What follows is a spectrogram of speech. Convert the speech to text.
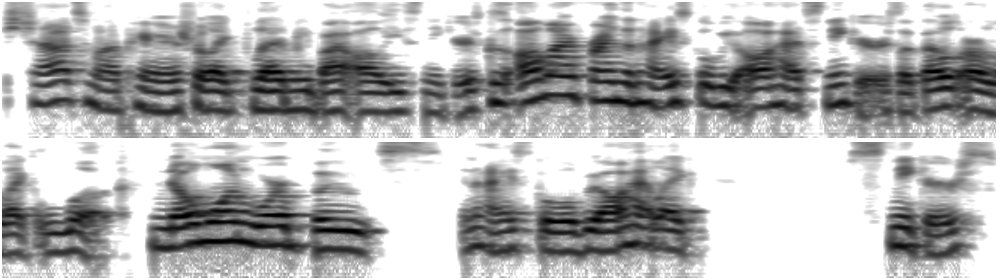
Shout out to my parents for like letting me buy all these sneakers because all my friends in high school we all had sneakers. Like that was our like look. No one wore boots in high school. We all had like sneakers.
